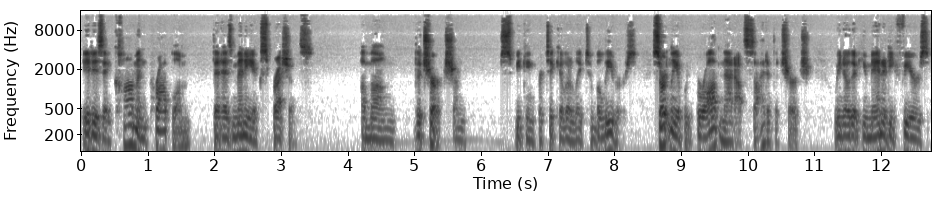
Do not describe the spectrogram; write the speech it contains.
It is a common problem that has many expressions among the church. I'm speaking particularly to believers. Certainly, if we broaden that outside of the church, we know that humanity fears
